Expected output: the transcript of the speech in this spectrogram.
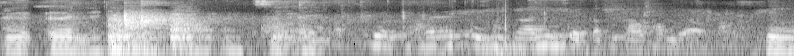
เออเอิญเลยเด้อเอิ้นสิเด้อร้านหนึ่งเสร็จกับพี่เขาทำด้วยอืม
